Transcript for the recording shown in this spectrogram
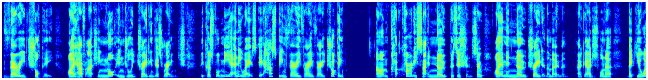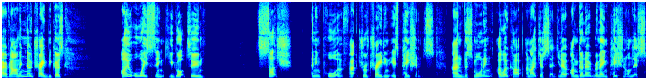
very choppy. I have actually not enjoyed trading this range because for me, anyways, it has been very, very, very choppy. I'm currently sat in no position, so I am in no trade at the moment. Okay, I just want to make you aware of that. I'm in no trade because I always think you got to such an important factor of trading is patience. And this morning I woke up and I just said, you know, I'm going to remain patient on this.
